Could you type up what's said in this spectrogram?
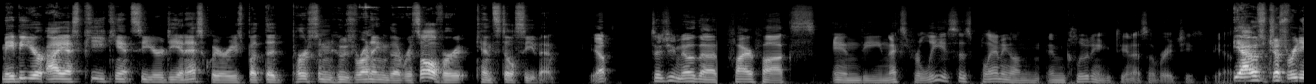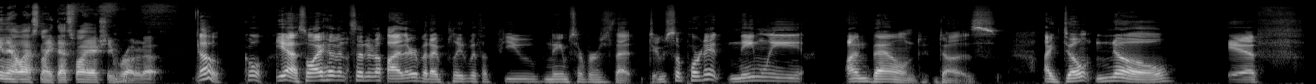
maybe your ISP can't see your DNS queries, but the person who's running the resolver can still see them. Yep. Did you know that Firefox in the next release is planning on including DNS over HTTPS? Yeah, I was just reading that last night. That's why I actually brought it up. Oh, cool. Yeah, so I haven't set it up either, but I've played with a few name servers that do support it. Namely, Unbound does. I don't know if,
